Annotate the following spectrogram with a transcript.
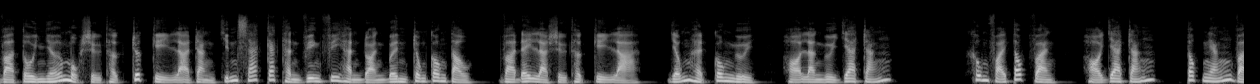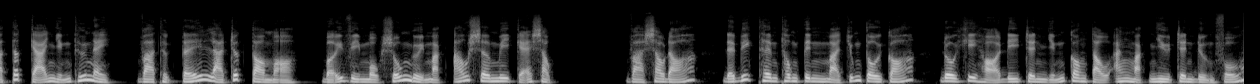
và tôi nhớ một sự thật rất kỳ lạ rằng chính xác các thành viên phi hành đoàn bên trong con tàu, và đây là sự thật kỳ lạ, giống hệt con người, họ là người da trắng. Không phải tóc vàng, họ da trắng, tóc ngắn và tất cả những thứ này, và thực tế là rất tò mò, bởi vì một số người mặc áo sơ mi kẻ sọc. Và sau đó, để biết thêm thông tin mà chúng tôi có, đôi khi họ đi trên những con tàu ăn mặc như trên đường phố.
